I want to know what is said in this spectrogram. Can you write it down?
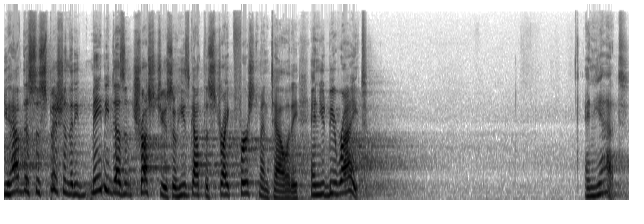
You have this suspicion that he maybe doesn't trust you, so he's got the strike first mentality, and you'd be right. And yet,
